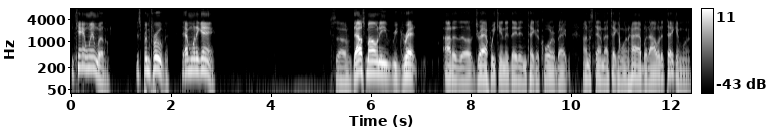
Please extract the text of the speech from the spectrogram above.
You can't win with them. It's been proven. They haven't won a game. So that was my only regret out of the draft weekend that they didn't take a quarterback. I understand I'm not taking one high, but I would have taken one.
